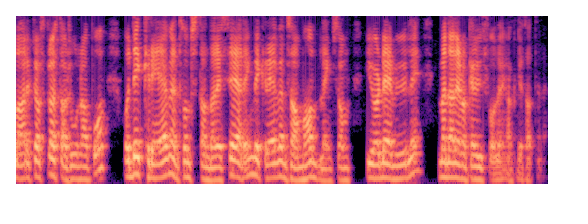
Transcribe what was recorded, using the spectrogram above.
bærekraftsprestasjoner på. og Det krever en sånn standardisering, det krever en samhandling som gjør det mulig, men det er noen utfordringer knyttet til det.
